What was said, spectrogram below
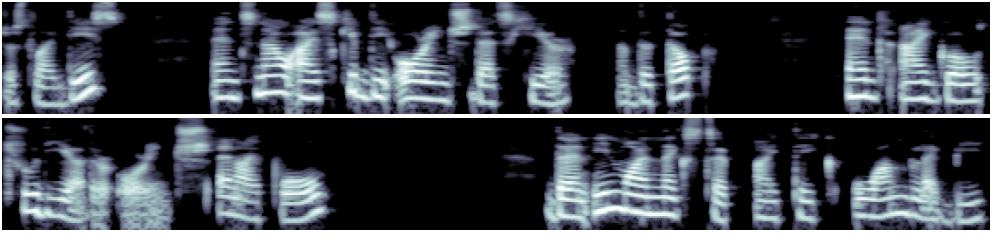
just like this. And now I skip the orange that's here at the top and I go through the other orange and I pull. Then in my next step I take one black bead.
